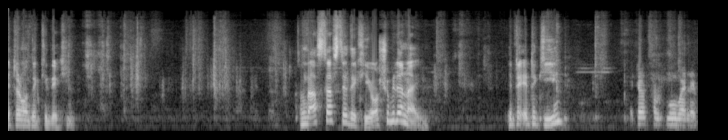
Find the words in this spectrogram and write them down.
এটার মধ্যে কি দেখি? আমরা আস্তে আস্তে দেখি অসুবিধা নাই। এটা এটা কি? এটা মোবাইল মোবাইলের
